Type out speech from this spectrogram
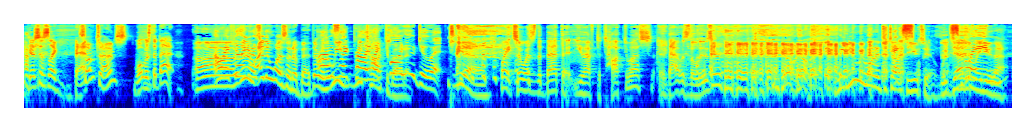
You guys just like bet? Sometimes. What was the bet? Uh, oh, I feel like there, it was- there wasn't a bet. There was. I was we, like, we probably like, talked Paul, about you do it. Yeah. Wait, so was the bet that you have to talk to us? That was the loser? no, no. We knew we wanted to talk to you two. We definitely knew that.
